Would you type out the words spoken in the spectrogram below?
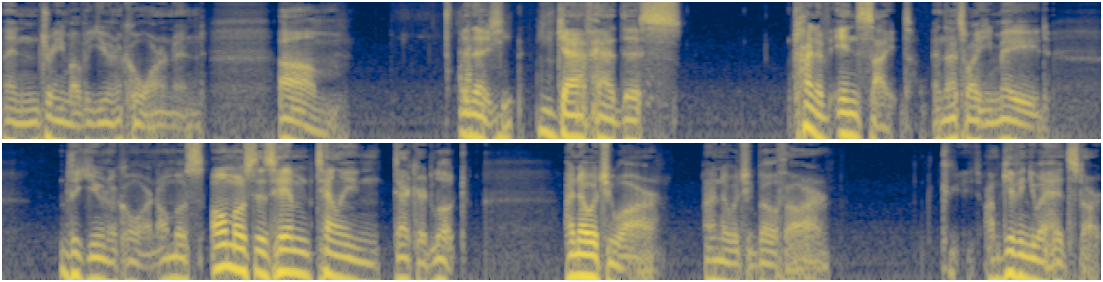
and dream of a unicorn, and um, and then. Gaff had this kind of insight, and that's why he made the unicorn almost almost as him telling Deckard, "Look, I know what you are. I know what you both are. I'm giving you a head start.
